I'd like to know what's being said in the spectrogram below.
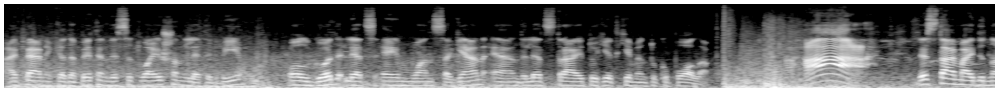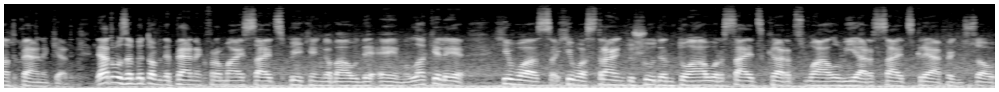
I panicked a bit in this situation, let it be. All good, let's aim once again and let's try to hit him into Cupola. Aha! This time I did not panic yet. That was a bit of the panic from my side speaking about the aim. Luckily, he was he was trying to shoot into our side skirts while we are side scrapping, so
